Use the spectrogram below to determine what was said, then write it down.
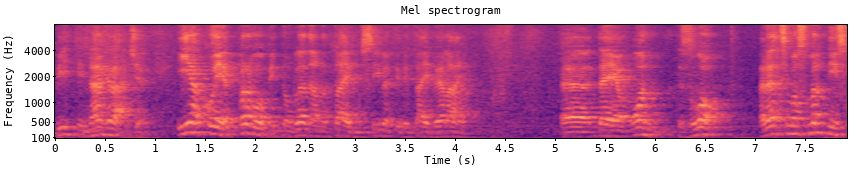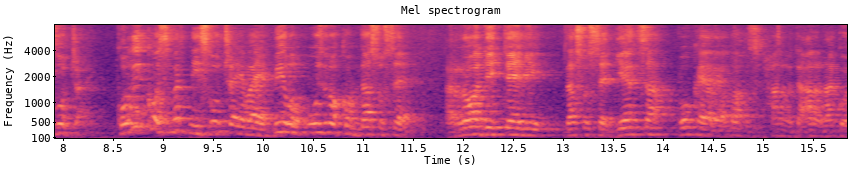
biti nagrađen. Iako je prvobitno gledano taj musibet ili taj belaj, e, da je on zlo, recimo smrtni slučaj. Koliko smrtnih slučajeva je bilo uzrokom da su se roditelji, da su se djeca pokajali Allahu subhanahu wa ta'ala nakon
